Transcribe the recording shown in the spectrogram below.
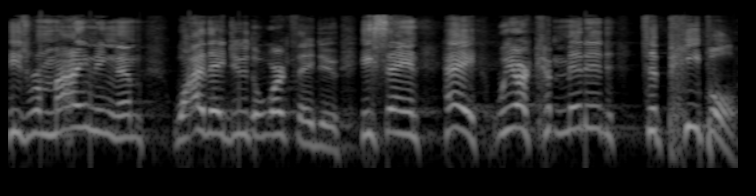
He's reminding them why they do the work they do. He's saying, hey, we are committed to people.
